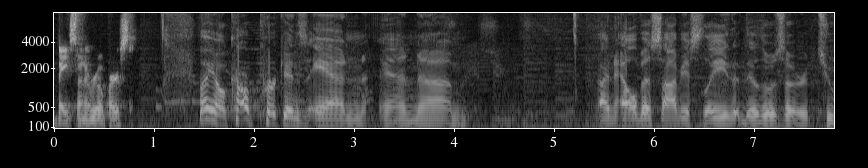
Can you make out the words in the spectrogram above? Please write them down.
based on a real person. Well, you know, Carl Perkins and and um, and Elvis, obviously, those are two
